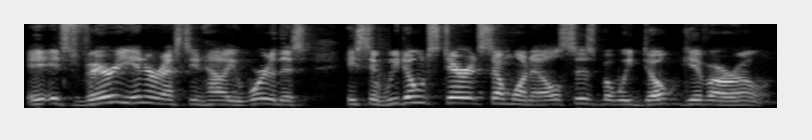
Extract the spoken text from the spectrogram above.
It's very interesting how he worded this. He said, "We don't stare at someone else's, but we don't give our own.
